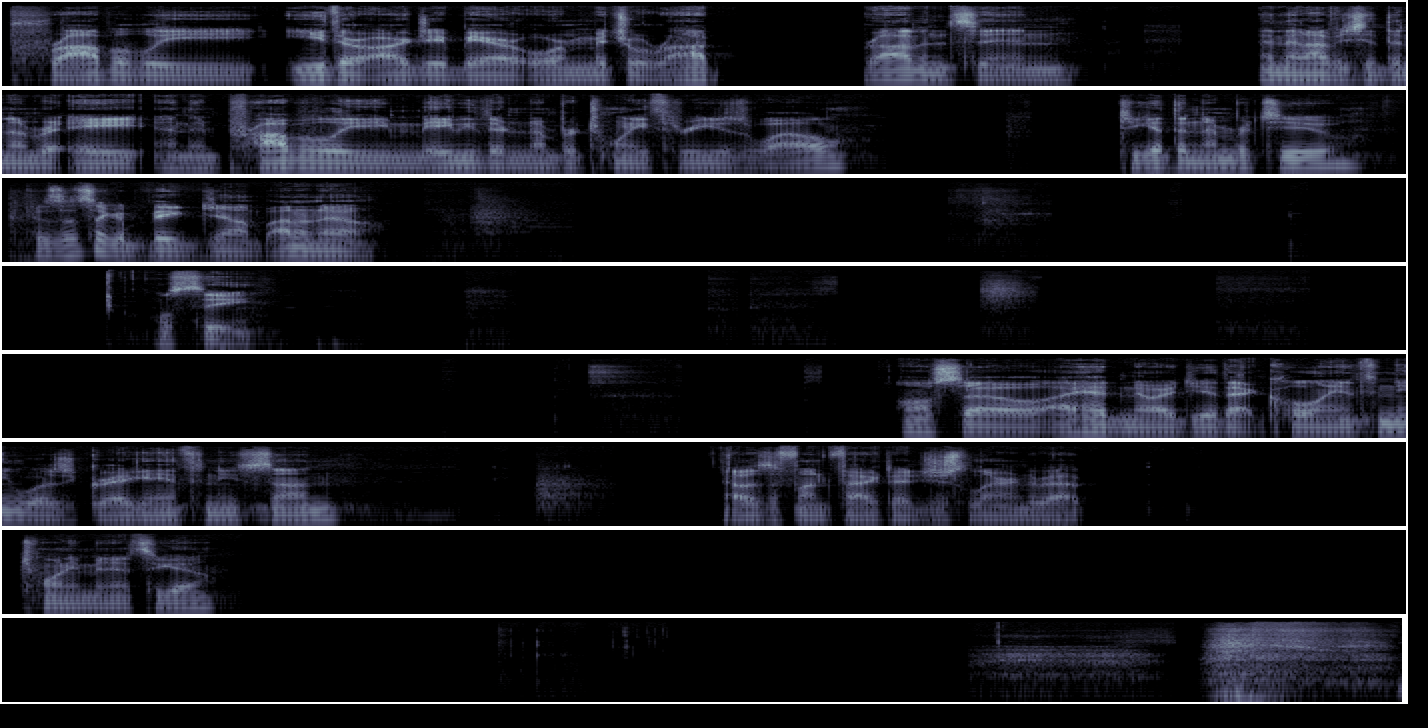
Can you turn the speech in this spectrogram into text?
probably either RJ Barrett or Mitchell Rob- Robinson, and then obviously the number eight, and then probably maybe their number 23 as well to get the number two, because that's like a big jump. I don't know. We'll see. Also, I had no idea that Cole Anthony was Greg Anthony's son. That was a fun fact I just learned about 20 minutes ago.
